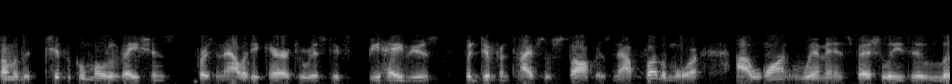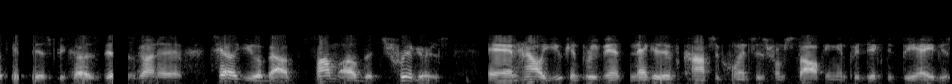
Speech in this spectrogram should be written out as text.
some of the typical motivations, personality characteristics, behaviors for different types of stalkers. Now, furthermore, I want women especially to look at this because this is going to tell you about some of the triggers and how you can prevent negative consequences from stalking and predictive behaviors.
